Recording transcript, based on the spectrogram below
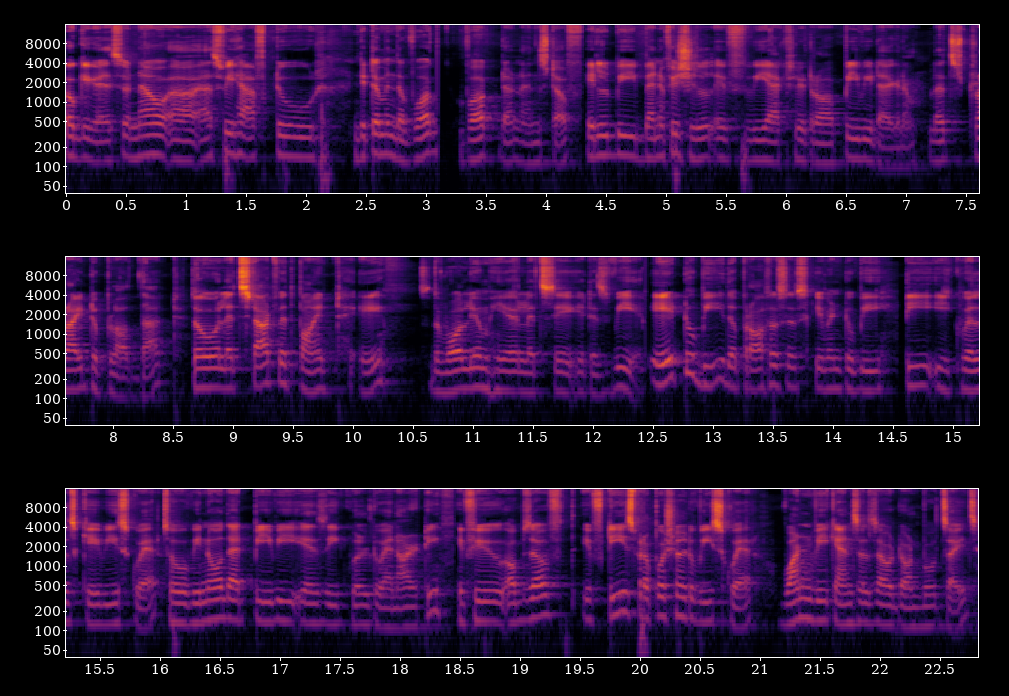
Okay guys, so now uh, as we have to determine the work work done and stuff it'll be beneficial if we actually draw a PV diagram. Let's try to plot that. So let's start with point A the volume here, let's say it is V. A to B, the process is given to be T equals kV square. So we know that PV is equal to nRT. If you observe, if T is proportional to V square, one V cancels out on both sides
